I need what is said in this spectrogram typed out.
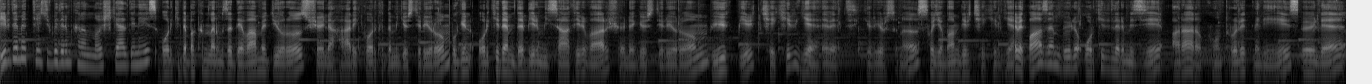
Bir Demet Tecrübelerim kanalına hoş geldiniz. Orkide bakımlarımıza devam ediyoruz. Şöyle harika orkidemi gösteriyorum. Bugün orkidemde bir misafir var. Şöyle gösteriyorum. Büyük bir çekirge. Evet görüyorsunuz. Kocaman bir çekirge. Evet bazen böyle orkidelerimizi ara ara kontrol etmeliyiz. Böyle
